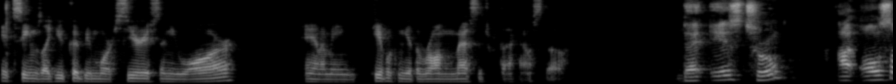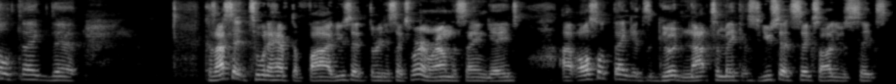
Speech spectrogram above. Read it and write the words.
it seems like you could be more serious than you are. And I mean, people can get the wrong message with that kind of stuff. That is true. I also think that because I said two and a half to five, you said three to six. We're around the same gauge. I also think it's good not to make it. You said six, I'll use six.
